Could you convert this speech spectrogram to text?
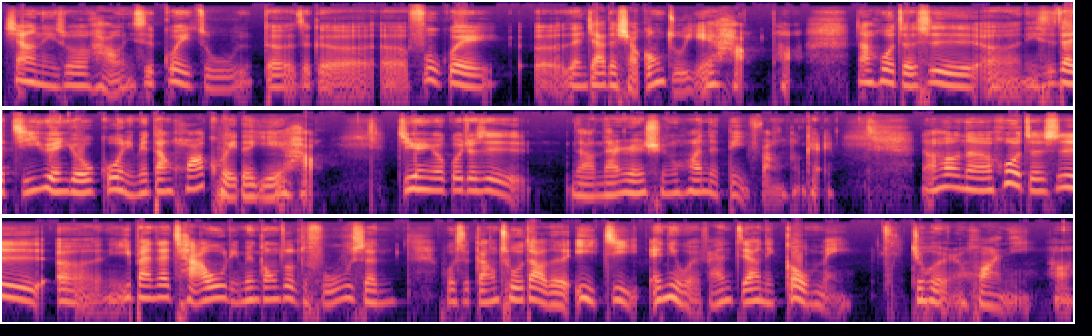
像你说好，你是贵族的这个呃富贵呃人家的小公主也好，哈，那或者是呃你是在吉原游郭里面当花魁的也好，吉原游郭就是。那男人寻欢的地方，OK，然后呢，或者是呃，你一般在茶屋里面工作的服务生，或是刚出道的艺妓，anyway，反正只要你够美，就会有人画你。好，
